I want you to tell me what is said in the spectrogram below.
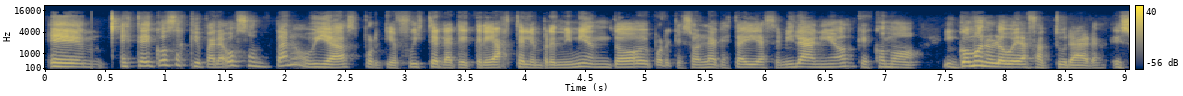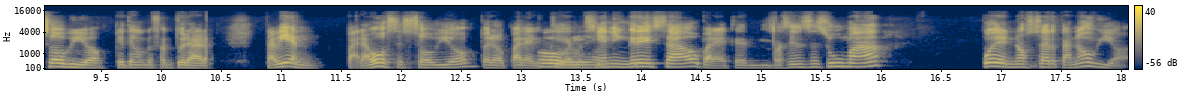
em, es que hay cosas que para vos son tan obvias porque fuiste la que creaste el emprendimiento, porque sos la que está ahí hace mil años, que es como, ¿y cómo no lo voy a facturar? Es obvio que tengo que facturar. Está bien, para vos es obvio, pero para el que recién ingresa o para el que recién se suma, puede no ser tan obvio,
